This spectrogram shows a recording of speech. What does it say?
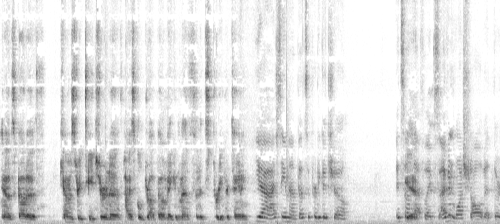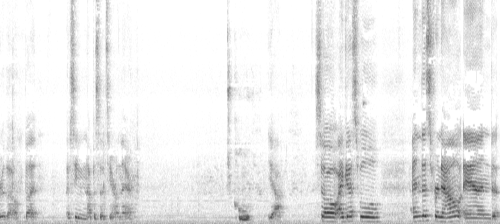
You know, it's about a chemistry teacher and a high school dropout making meth, and it's pretty entertaining. Yeah, I've seen that. That's a pretty good show. It's on Yeah. Netflix. I haven't watched all of it through though, but I've seen episodes here and there. Cool. Yeah. So I guess we'll end this for now and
